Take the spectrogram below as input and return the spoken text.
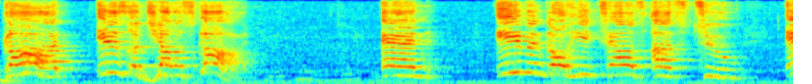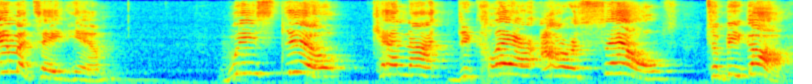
God is a jealous God. And even though he tells us to imitate him, we still cannot declare ourselves to be God.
